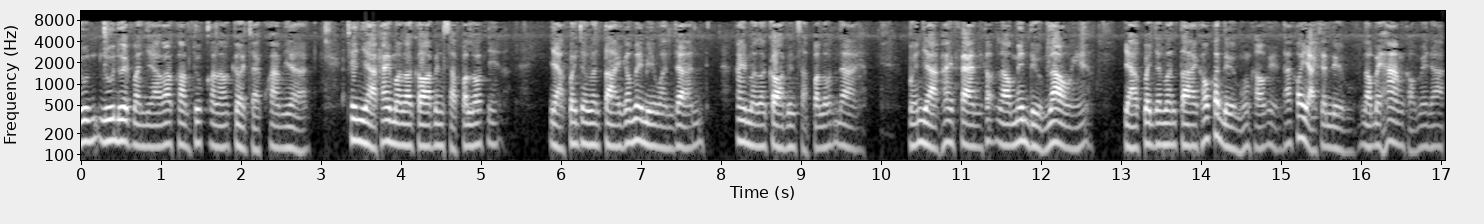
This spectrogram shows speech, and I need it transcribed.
รู้รู้ด้วยปัญญาว่าความทุกข์ของเราเกิดจากความอยาก เช่นอยากให้มรกรเป็นสับปะรดเนี่ย อยากไปจนวันตายก็ไม่มีวันจะให้มรกรเป็นสับปะรดได้ เหมือนอยากให้แฟนเราไม่ดื่มเหล้าอย่างเงี้ย อยากไปจนวันตายเขาก็ดื่มของเขาเองถ้าเขาอยากจะดื่ม เราไปห้ามเขาไม่ได้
